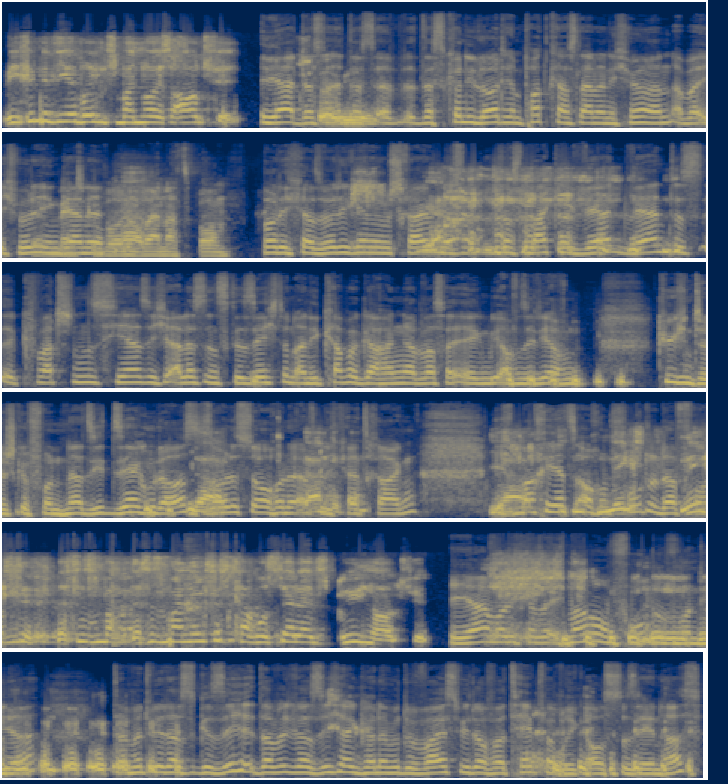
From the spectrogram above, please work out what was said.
wie findet ihr übrigens mein neues Outfit? Ja, das, das, das können die Leute im Podcast leider nicht hören, aber ich würde Ihnen gerne. Weihnachtsbaum. Wollte ich, also würde ich gerne beschreiben, ja. dass, dass Lucky während, während des äh, Quatschens hier sich alles ins Gesicht und an die Kappe gehangen hat, was er irgendwie offensichtlich auf dem Küchentisch gefunden hat. Sieht sehr gut aus. Ja. Solltest du auch in der Öffentlichkeit tragen. Ich ja. mache jetzt auch ein Nächst, Foto davon. Nächste, das, ist mein, das ist mein nächstes Karussell als Bühnenoutfit. Ja, wollte ich also, ich mache auch ein Foto von dir, damit wir das Gesicht, damit wir sichern können, damit du weißt, wie du auf der Tapefabrik auszusehen hast.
